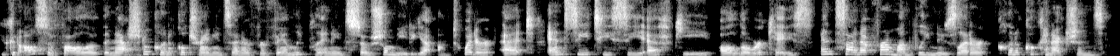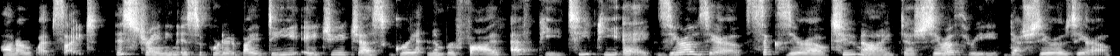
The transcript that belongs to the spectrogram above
You can also follow the National Clinical Training Center for Family Planning social media on Twitter at NCTCFP, all lowercase, and sign up for a monthly newsletter, Clinical Connections, on our website. This training is supported by DHHS Grant Number 5 FPTPA 006029-03-00.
